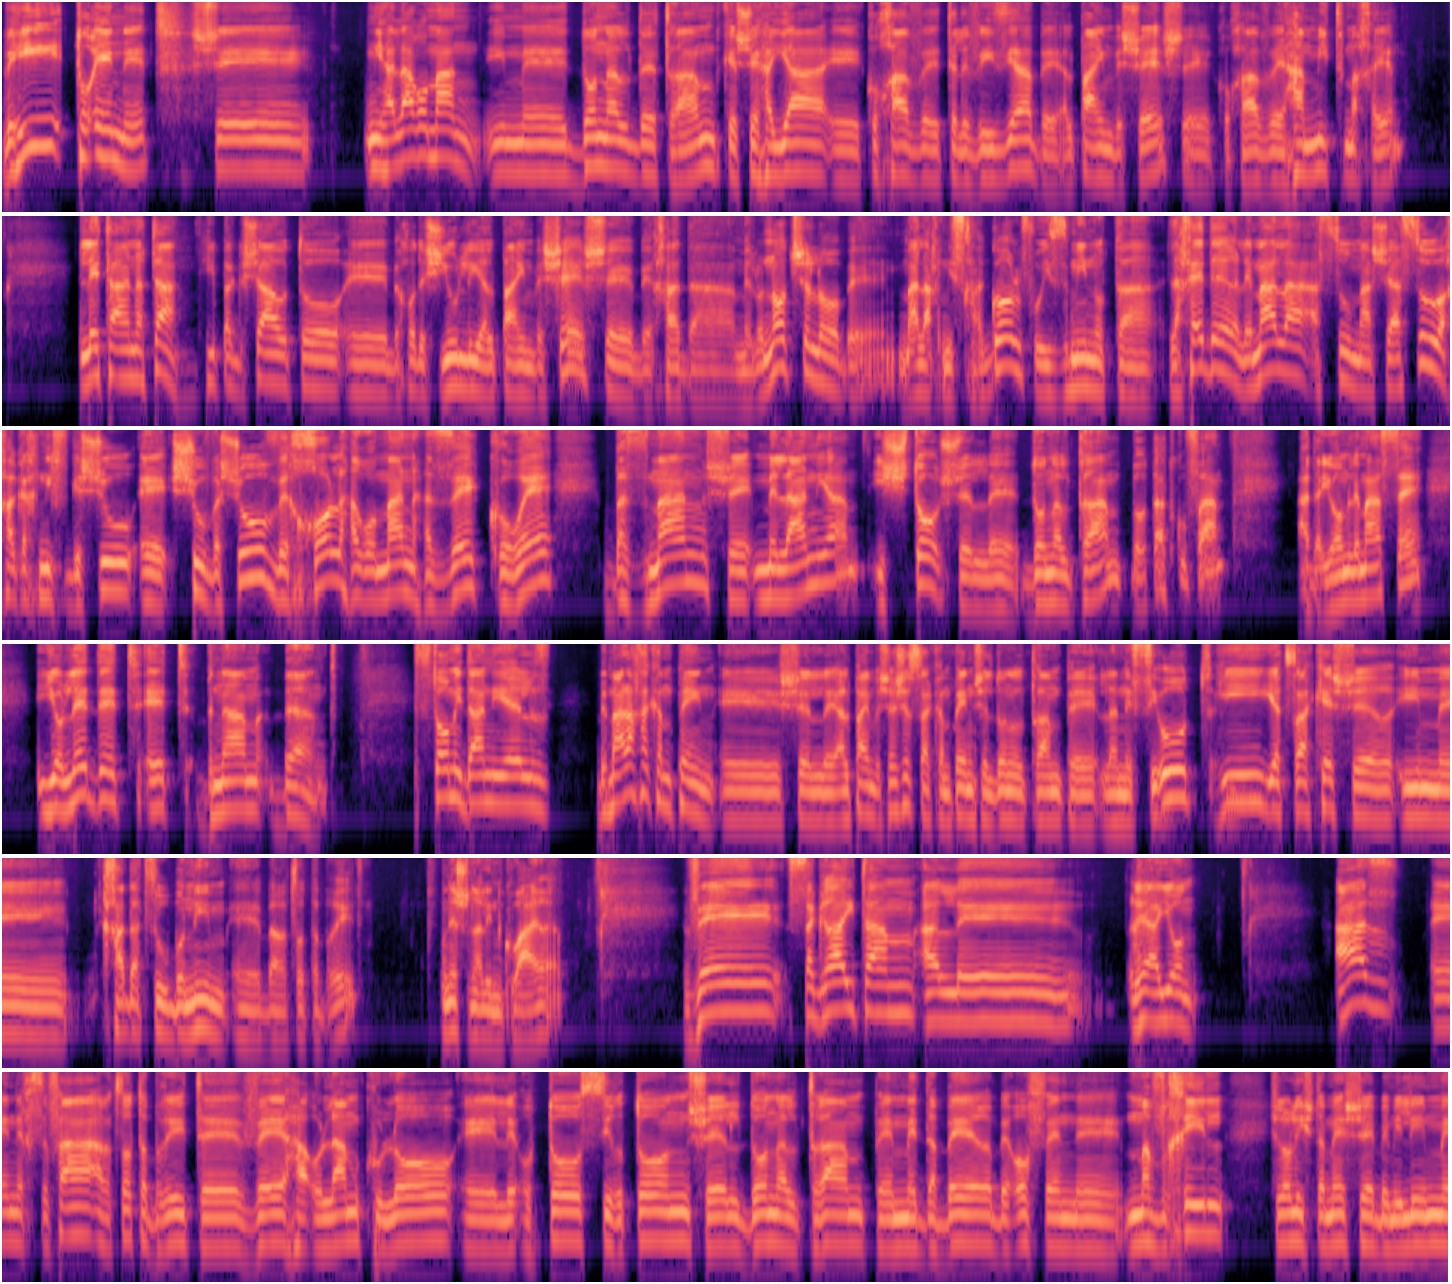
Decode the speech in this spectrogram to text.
והיא טוענת שניהלה רומן עם אה, דונלד טראמפ כשהיה אה, כוכב אה, טלוויזיה ב-2006, כוכב המתמחה. לטענתה, היא פגשה אותו בחודש יולי 2006 באחד המלונות שלו, במהלך משחק גולף, הוא הזמין אותה לחדר, למעלה, עשו מה שעשו, אחר כך נפגשו שוב ושוב, וכל הרומן הזה קורה בזמן שמלניה, אשתו של אה, דונלד טראמפ באותה תקופה, עד היום למעשה, יולדת את בנם בארון. סטורמי דניאלס, במהלך הקמפיין אה, של 2016, הקמפיין של דונלד טראמפ אה, לנשיאות, היא יצרה קשר עם אחד הצהובונים בארצות הברית, National Enquirer, וסגרה איתם על ראיון. אז אה, נחשפה ארצות הברית אה, והעולם כולו אה, לאותו סרטון של דונלד טראמפ מדבר באופן מבחיל, שלא להשתמש במילים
